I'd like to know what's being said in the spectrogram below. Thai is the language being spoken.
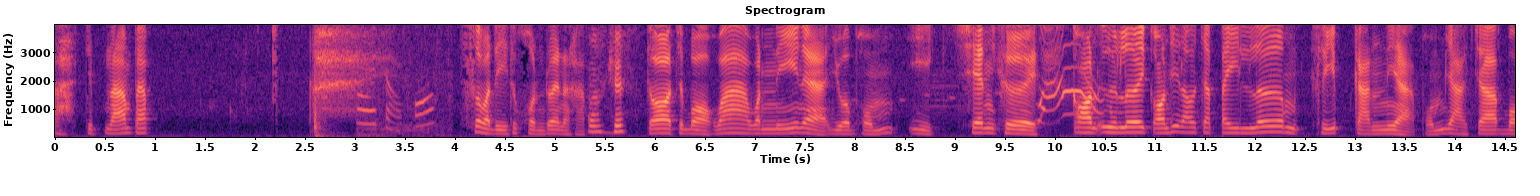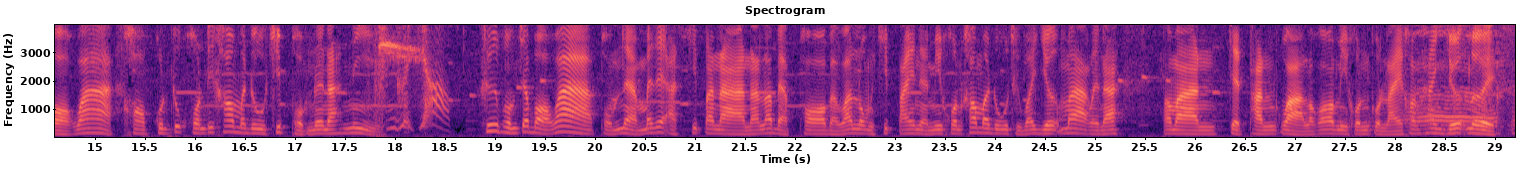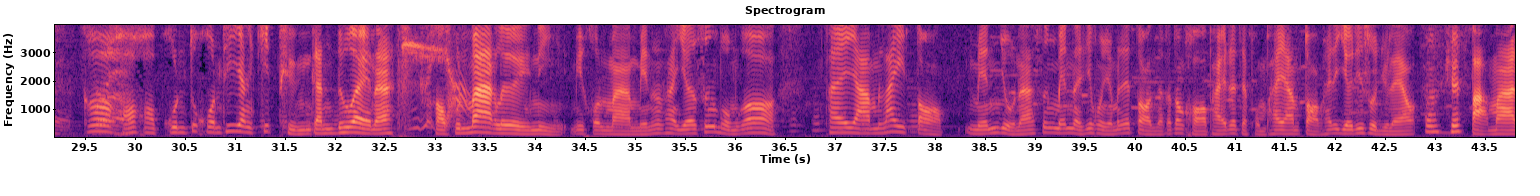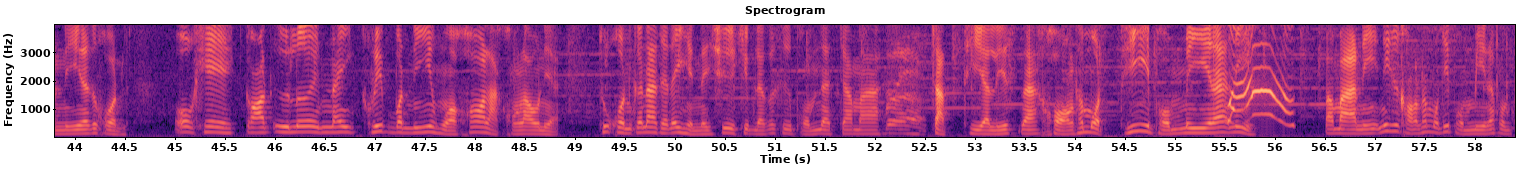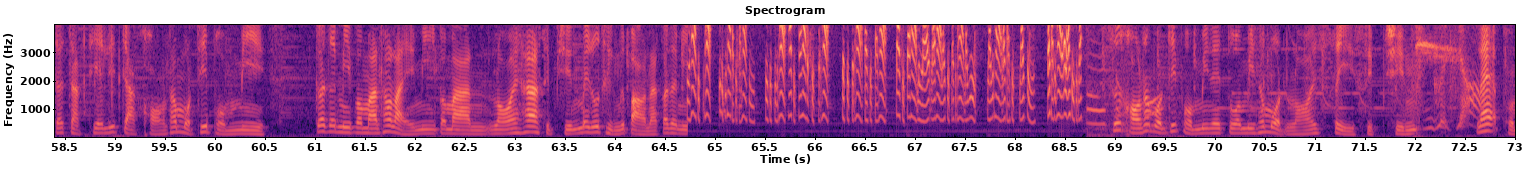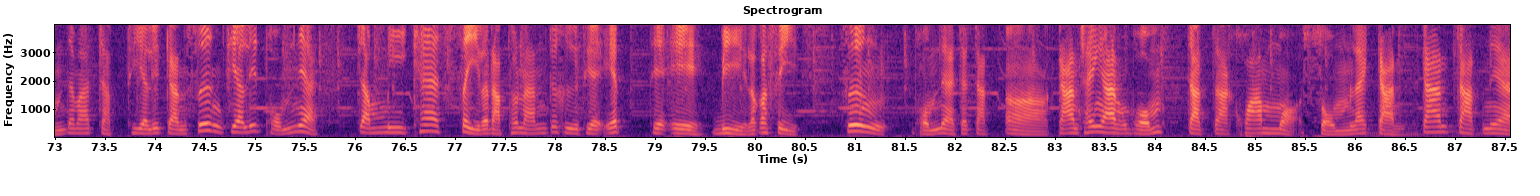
อะจิบน้ำแป๊บพ่อจ๋าพ่อสวัสดีทุกคนด้วยนะครับ โอเค ก็จะบอกว่าวันนี้เนี่ยอยู่กับผมอีกเช่นเคย ก่อนอื่นเลยก่อนที่เราจะไปเริ่มคลิปกันเนี่ย ผมอยากจะบอกว่าขอบคุณทุกคนที่เข้ามาดูคลิปผมด้วยนะนี่ Good job คือผมจะบอกว่าผมเนี่ยไม่ได้อัดคลิปมานานนะแล้วแบบพอแบบว่าลงคลิปไปเนี่ยมีคนเข้ามาดูถือว่าเยอะมากเลยนะ ประมาณ 7,000 กว่า แล้วก็มีคนกดไลค์ค่อนข้างเยอะเลย ก็ขอขอบคุณทุกคนที่ยังคิดถึงกันด้วยนะ ขอบคุณมากเลยนี่ มีคนมาเม้นต์ค่อนข้างเยอะ ซึ่งผมก็พยายามไล่ตอบเม้นต์อยู่นะ ซึ่งเม้นต์ไหนที่ผมยังไม่ได้ตอบเนี่ยก็ต้องขออภัยด้วยแต่ผมพยายามตอบให้ได้เยอะที่สุดอยู่แล้วโอเคประมาณนี้นะทุกคน โอเค ก่อนอื่นเลยในคลิปวันนี้หัวข้อหลักของเราเนี่ย ทุกคนก็น่าจะได้เห็นในชื่อคลิปแล้วก็คือผมเนี่ยจะมาจัดเทียร์ลิสต์นะ ของทั้งหมดที่ผมมีนะนี่ประมาณนี้นี่คือของทั้งหมดที่ผมมีนะ ผมจะจัดเทียร์ลิสต์จากของทั้งหมดที่ผมมี ก็จะมีประมาณเท่าไหร่มีประมาณ 150 ชิ้นไม่รู้ถึงหรือเปล่านะ ก็จะมีซึ่งของทั้งหมดที่ผมมีในตัวมีทั้งหมด 140 ชิ้น Good job และผมจะมาจัดเทียร์ลิสต์กัน ซึ่งเทียร์ลิสต์ผมเนี่ยจะมีแค่ 4 ระดับเท่านั้นก็คือเทียร์ S เทียร์ A B แล้วก็ C ซึ่งผมเนี่ยจะจัดเอ่อการใช้งานของผมจัดจากความเหมาะสมและกัน การจัดเนี่ย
